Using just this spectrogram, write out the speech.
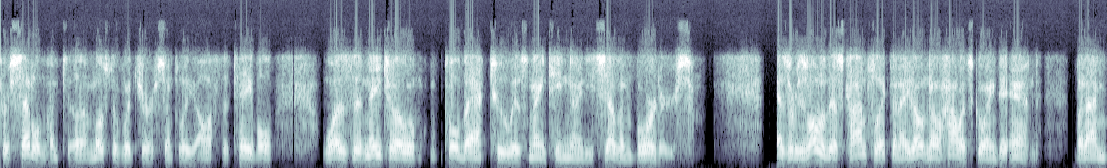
for settlement, uh, most of which are simply off the table, was that NATO pull back to its 1997 borders. As a result of this conflict, and I don't know how it's going to end, but I'm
